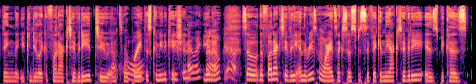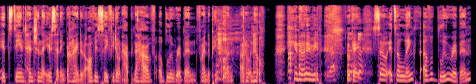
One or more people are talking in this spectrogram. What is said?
thing that you can do like a fun activity to That's incorporate cool. this communication. I like that. You know, Yeah. So the fun activity and the reason why it's like so specific in the activity is because it's the intention that you're setting behind it. Obviously, if you don't happen to have a blue ribbon, find a pink one. I don't know. you know what I mean? Yeah. Okay. So it's a length of a blue ribbon,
